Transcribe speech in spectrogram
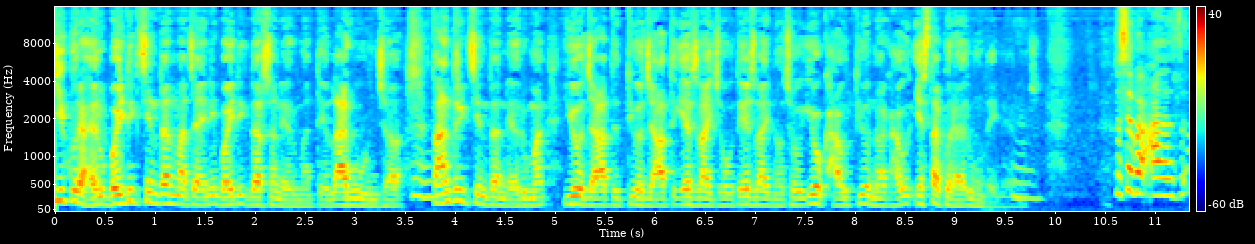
यी कुराहरू वैदिक चिन्तनमा चाहिँ नि वैदिक दर्शनहरूमा त्यो लागू हुन्छ। तान्त्रिक चिन्तनहरूमा यो जात त्यो जात यसलाई छौ त्यसलाई नछौ यो खाऊ त्यो नखाऊ यस्ता कुराहरू हुँदैन। भए आ-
